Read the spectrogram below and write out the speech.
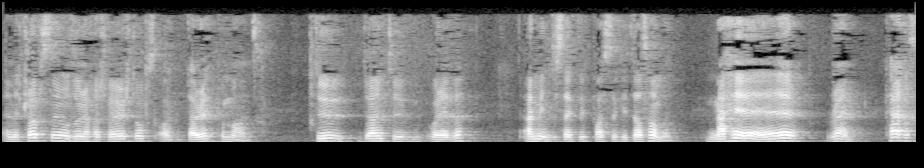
And the trop symbols when Achashverosh talks are direct commands. Do, don't do, whatever. I mean, just like the pasuk he tells Haman. Maher, ran. It's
